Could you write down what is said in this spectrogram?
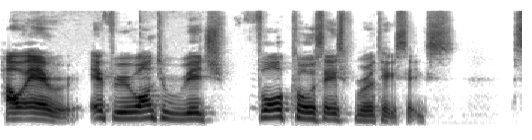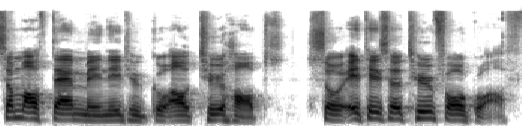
However, if we want to reach four closest vertices. Some of them may need to go out two hops, so it is a 2-4 graph.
